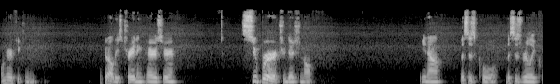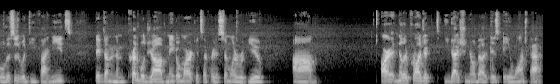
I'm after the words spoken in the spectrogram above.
I wonder if you can look at all these trading pairs here. Super traditional. You know, this is cool. This is really cool. This is what DeFi needs. They've done an incredible job. Mango Markets, I've heard a similar review. Um, all right, another project you guys should know about is a launch pad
